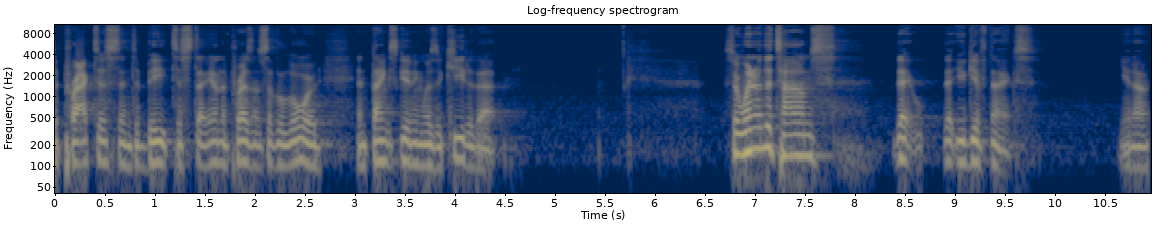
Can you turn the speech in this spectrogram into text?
to practice and to be to stay in the presence of the Lord. And Thanksgiving was a key to that. So when are the times that that you give thanks? You know?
